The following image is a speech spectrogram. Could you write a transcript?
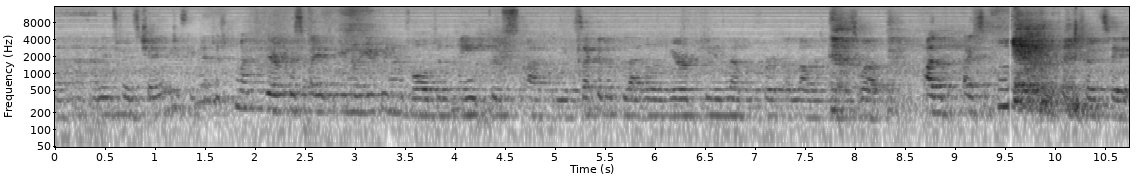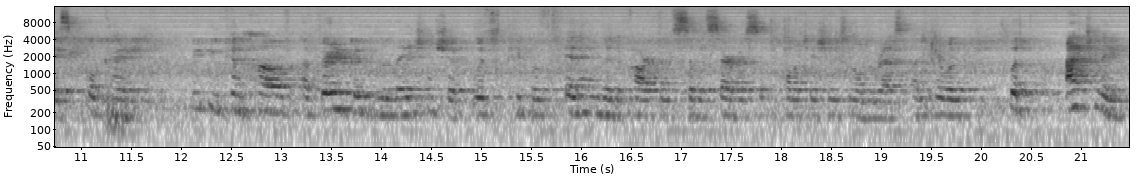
and, and influence change if we Can I just come back there, because I, you know, you've been involved in AIMPS at the executive level and European level for a long time as well. And I suppose the things I'd say is, okay, can have a very good relationship with people in the department, civil service, politicians and all the rest, and you will, but actually,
